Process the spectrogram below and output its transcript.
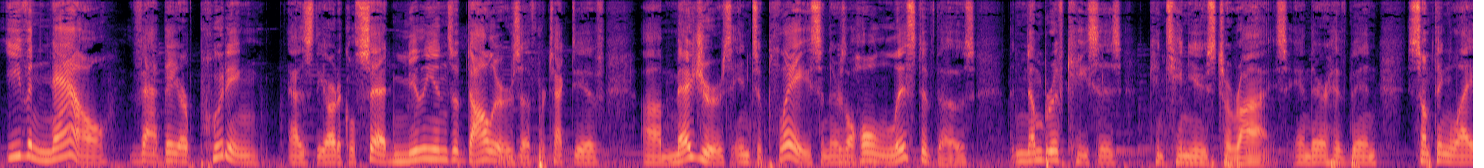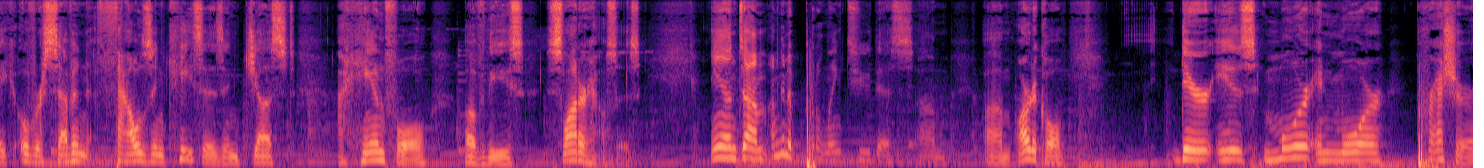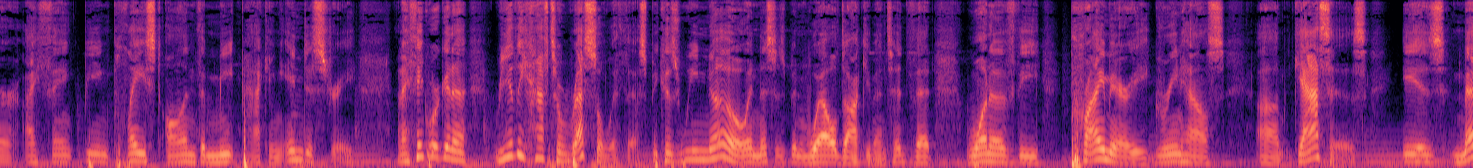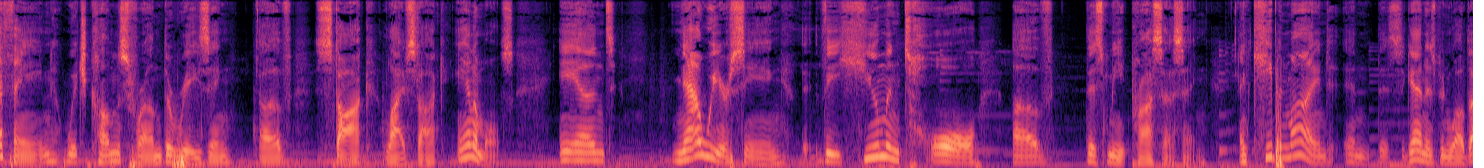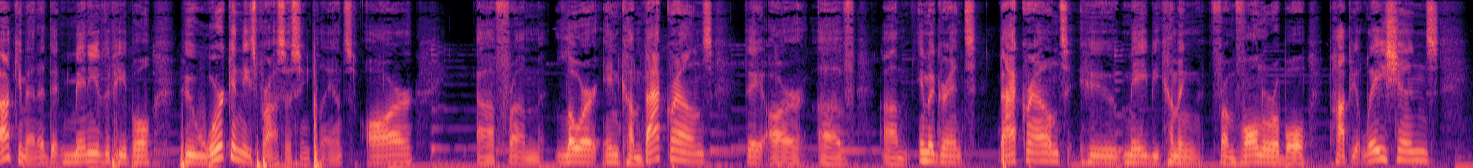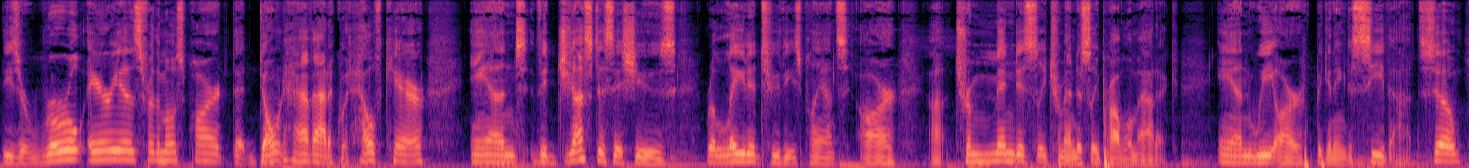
even now that they are putting, as the article said, millions of dollars of protective uh, measures into place, and there's a whole list of those, the number of cases continues to rise. And there have been something like over 7,000 cases in just a handful of these slaughterhouses. And um, I'm going to put a link to this um, um, article. There is more and more pressure, I think, being placed on the meatpacking industry. And I think we're going to really have to wrestle with this because we know, and this has been well documented, that one of the primary greenhouse um, gases is methane, which comes from the raising of stock, livestock animals. And now we are seeing the human toll of this meat processing. And keep in mind, and this again has been well documented, that many of the people who work in these processing plants are uh, from lower income backgrounds. They are of um, immigrant backgrounds who may be coming from vulnerable populations. These are rural areas for the most part that don't have adequate health care. And the justice issues related to these plants are uh, tremendously, tremendously problematic. And we are beginning to see that. So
